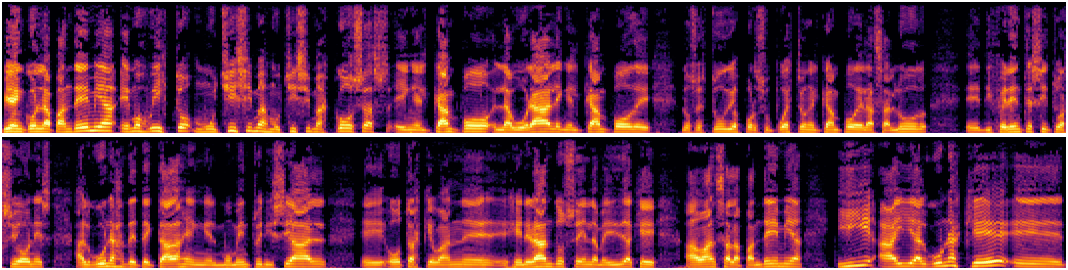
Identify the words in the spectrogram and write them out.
Bien, con la pandemia hemos visto muchísimas, muchísimas cosas en el campo laboral, en el campo de los estudios, por supuesto, en el campo de la salud, eh, diferentes situaciones, algunas detectadas en el momento inicial, eh, otras que van eh, generándose en la medida que avanza la pandemia y hay algunas que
